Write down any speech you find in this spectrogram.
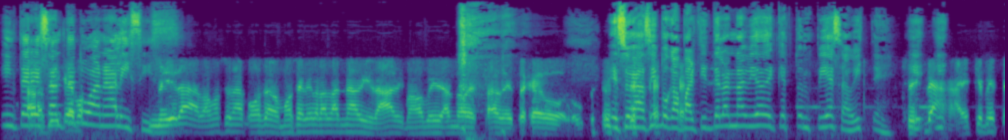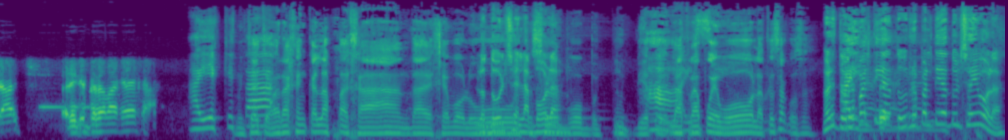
Interesante que tu análisis. Mira, vamos a hacer una cosa, vamos a celebrar las Navidades y vamos olvidando de esta de este. Eso es así, porque a partir de las navidades que esto empieza, ¿viste? Sí, Y- y es que me está, hay que empezar la queja. Ahí es que Muchachos, está. ahora arrancan las pajandas, el revolú, Los dulces, las bolas. Ay, la trapo de bola, toda esa cosa. Oye, ¿tú Ay, repartías, ay, tú ay, repartías dulce y bola?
